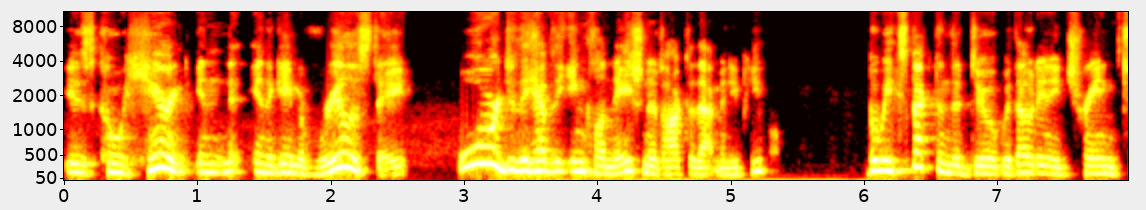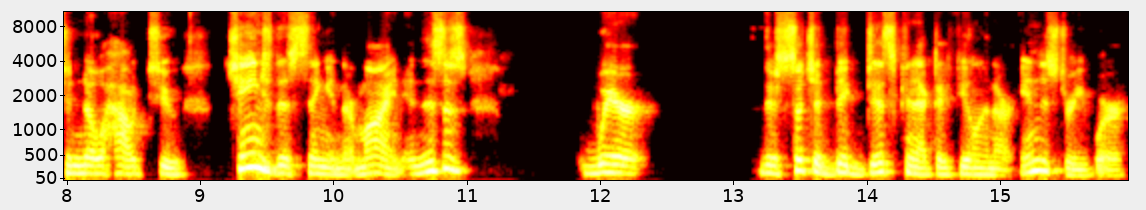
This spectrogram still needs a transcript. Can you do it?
is coherent in in the game of real estate or do they have the inclination to talk to that many people but we expect them to do it without any training to know how to change this thing in their mind. And this is where there's such a big disconnect i feel in our industry where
